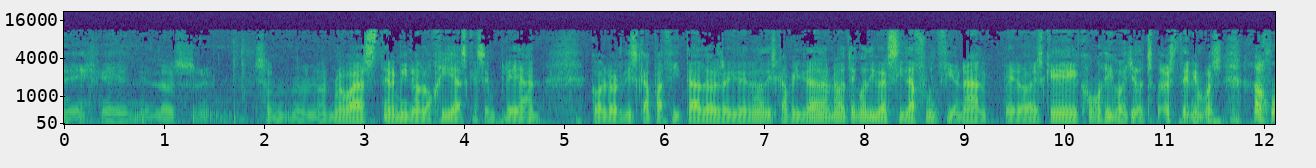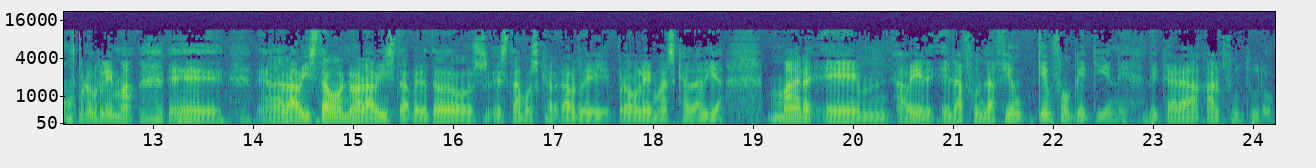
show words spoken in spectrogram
eh, eh, los, son las nuevas terminologías que se emplean con los discapacitados, y de no, discapacitado no, tengo diversidad funcional, pero es que, como digo yo, todos tenemos algún problema a la vista o no a la vista, pero todos estamos cargados de problemas cada día. Mar, a ver, la Fundación, ¿qué enfoque tiene de cara al futuro?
